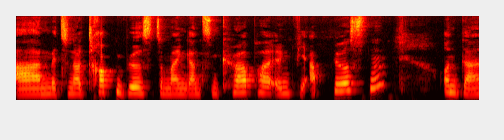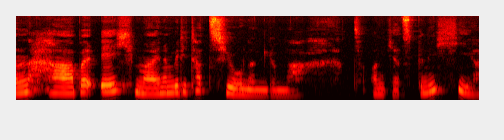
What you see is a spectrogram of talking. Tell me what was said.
äh, mit so einer Trockenbürste meinen ganzen Körper irgendwie abbürsten. Und dann habe ich meine Meditationen gemacht. Und jetzt bin ich hier.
